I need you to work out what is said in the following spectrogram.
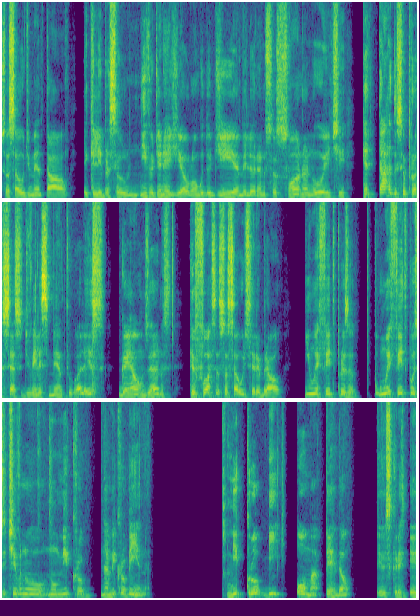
sua saúde mental, equilibra seu nível de energia ao longo do dia, melhorando seu sono à noite, retarda o seu processo de envelhecimento, olha isso, ganhar uns anos, reforça a sua saúde cerebral e um efeito, um efeito positivo no, no micro, na microbiana. Microbioma, perdão. Eu, eu,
